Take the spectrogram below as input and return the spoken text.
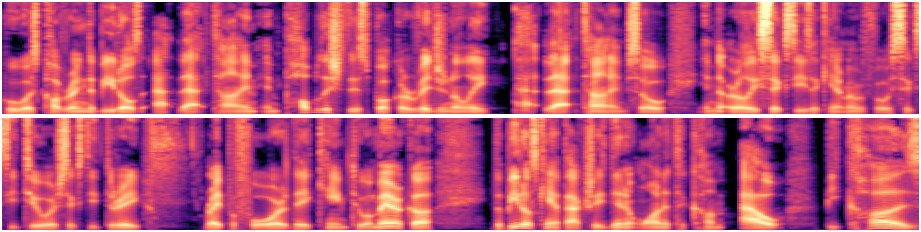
who was covering the Beatles at that time and published this book originally at that time. So in the early 60s, I can't remember if it was 62 or 63, right before they came to America. The Beatles camp actually didn't want it to come out because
